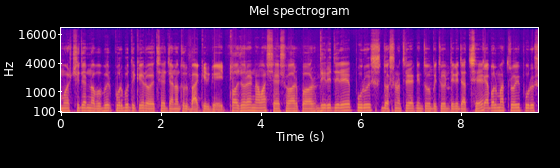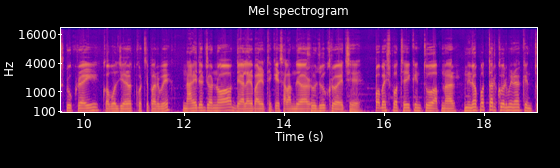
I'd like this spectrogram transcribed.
মসজিদের নববীর পূর্ব দিকে রয়েছে জানাতুল বাকির গেট। ফজরের নামাজ শেষ হওয়ার পর ধীরে ধীরে পুরুষ দর্শনার্থীরা কিন্তু ভিতরের দিকে যাচ্ছে। কেবলমাত্রই পুরুষ টুকরাই কবল জিয়ারত করতে পারবে। নারীদের জন্য দেয়ালের বাইরে থেকে সালাম দেওয়ার সুযোগ রয়েছে। প্রবেশ পথে কিন্তু আপনার নিরাপত্তার কর্মীরা কিন্তু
